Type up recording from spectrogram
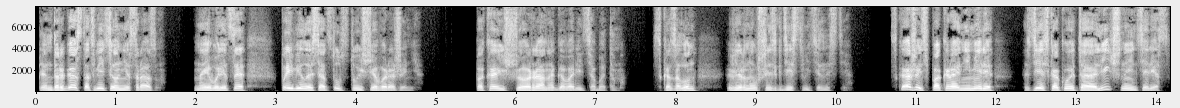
Пендергаст ответил не сразу. На его лице появилось отсутствующее выражение. «Пока еще рано говорить об этом», — сказал он, вернувшись к действительности. «Скажите, по крайней мере, здесь какой-то личный интерес?»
